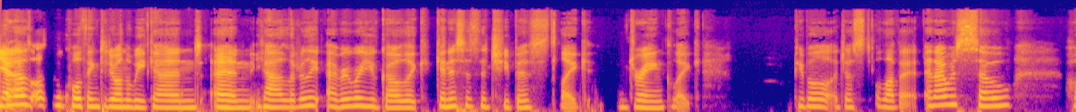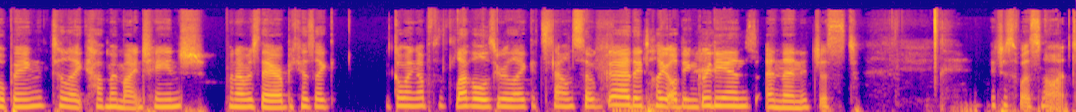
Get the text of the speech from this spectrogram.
But Yeah. that was also a cool thing to do on the weekend. And yeah, literally everywhere you go, like Guinness is the cheapest like drink. Like people just love it. And I was so hoping to like have my mind change when I was there because like going up the levels, you're like, it sounds so good. They tell you all the ingredients, and then it just it just was not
